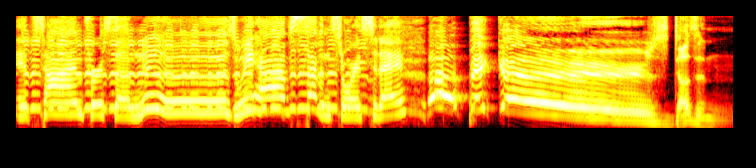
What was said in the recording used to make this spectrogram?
It's time for some news. We have seven stories today. Ah, Baker's dozen.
